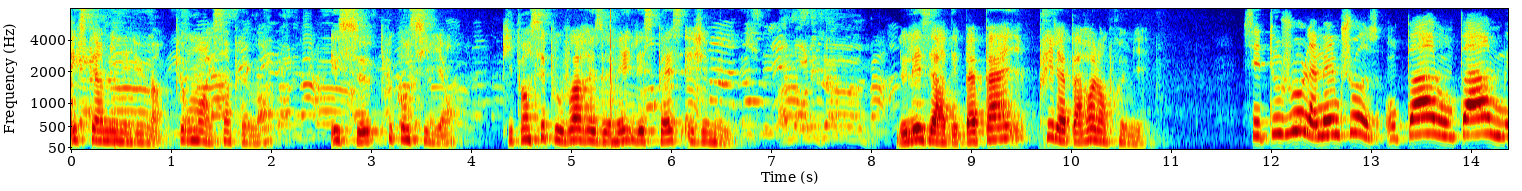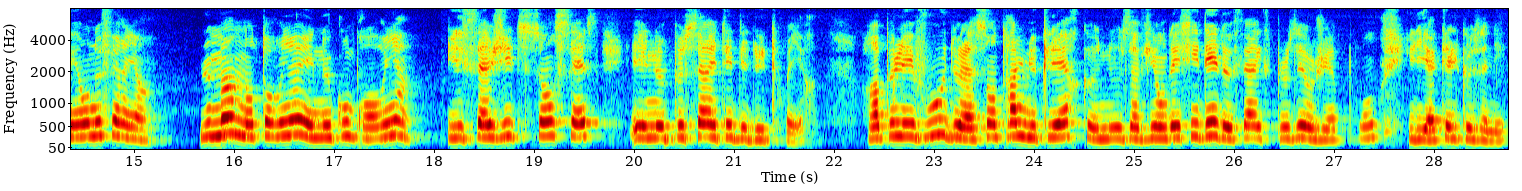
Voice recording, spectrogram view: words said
exterminer l'humain purement et simplement, et ceux plus conciliants qui pensaient pouvoir raisonner l'espèce hégémonique. Le lézard des papayes prit la parole en premier. C'est toujours la même chose. On parle, on parle, mais on ne fait rien. L'humain n'entend rien et ne comprend rien. Il s'agite sans cesse et ne peut s'arrêter de détruire. Rappelez-vous de la centrale nucléaire que nous avions décidé de faire exploser au Japon il y a quelques années.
